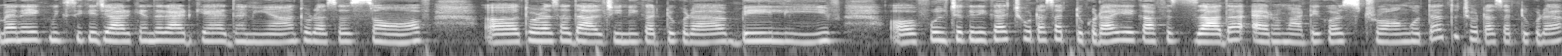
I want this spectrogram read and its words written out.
मैंने एक मिक्सी के जार के अंदर ऐड किया है धनिया थोड़ा सा सौंफ थोड़ा सा दालचीनी का टुकड़ा बे लीफ और फुल चक्री का छोटा सा टुकड़ा। ये काफ़ी ज़्यादा एरोमेटिक और स्ट्रॉन्ग होता है तो छोटा सा टुकड़ा।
